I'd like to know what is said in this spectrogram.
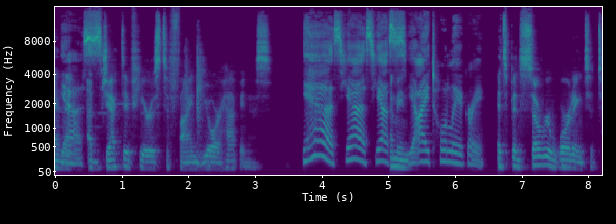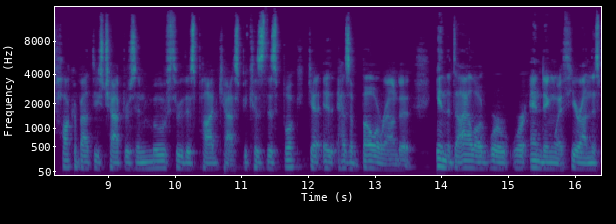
and yes. the objective here is to find your happiness. Yes, yes, yes. I mean, yeah, I totally agree. It's been so rewarding to talk about these chapters and move through this podcast because this book get, it has a bow around it in the dialogue we're we're ending with here on this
